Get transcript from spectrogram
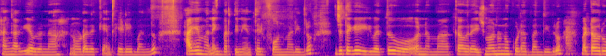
ಹಾಗಾಗಿ ಅವರನ್ನು ನೋಡೋದಕ್ಕೆ ಅಂತ ಹೇಳಿ ಬಂದು ಹಾಗೆ ಮನೆಗೆ ಬರ್ತೀನಿ ಅಂತೇಳಿ ಫೋನ್ ಮಾಡಿದರು. ಜೊತೆಗೆ ಇವತ್ತು ನಮ್ಮ ಅಕ್ಕ ಅವರ ಯಜಮಾನೂ ಕೂಡ ಬಂದಿದ್ದರು ಬಟ್ ಅವರು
